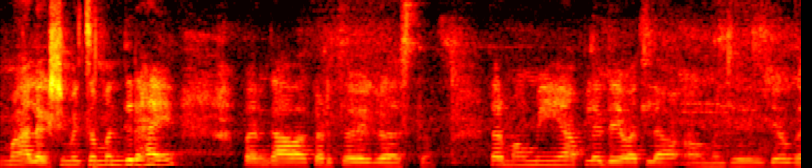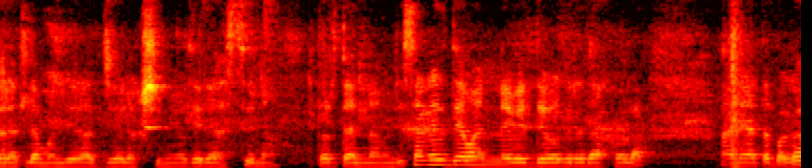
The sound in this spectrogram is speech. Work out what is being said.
महालक्ष्मीचं मंदिर आहे पण गावाकडचं वेगळं असतं. तर मग मी आपल्या देवातल्या म्हणजे देवघरातल्या मंदिरात जे लक्ष्मी वगैरे असते ना तर त्यांना म्हणजे सगळ्याच देवांनी नैवेद्य वगैरे दाखवला. आणि आता बघा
